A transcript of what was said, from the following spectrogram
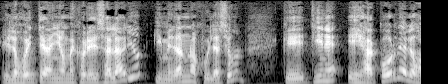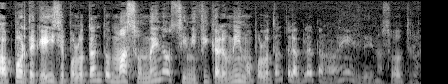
en los 20 años mejoré de salario y me dan una jubilación que tiene es acorde a los aportes que hice, por lo tanto, más o menos significa lo mismo, por lo tanto, la plata no es de nosotros.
